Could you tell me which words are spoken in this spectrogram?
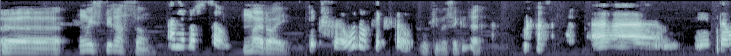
Uh, uma inspiração. A minha profissão. Um herói. Ficção ou não ficção? O que você quiser. ah, então,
